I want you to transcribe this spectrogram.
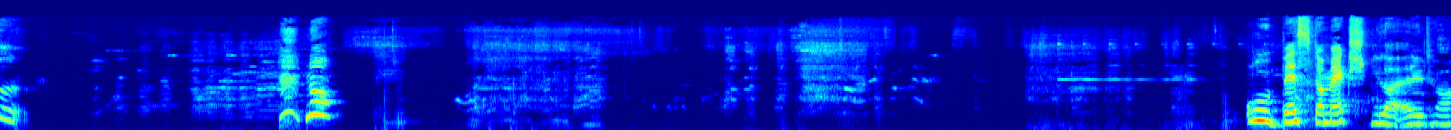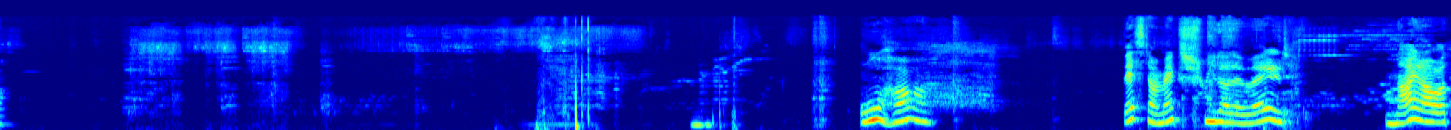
Scissor. No. Oh, bester Max-Spieler, Alter. Oha. Bester Max-Spieler der Welt. Nein, aber.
